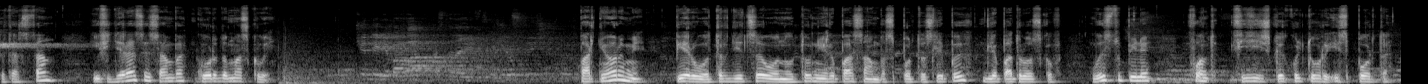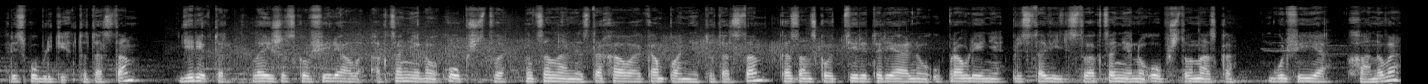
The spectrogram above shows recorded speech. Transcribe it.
Татарстан и Федерации самбо города Москвы. Партнерами первого традиционного турнира по самбо спорта слепых для подростков выступили Фонд физической культуры и спорта Республики Татарстан, директор Лаишевского филиала акционерного общества «Национальная страховая компания Татарстан» Казанского территориального управления представительства акционерного общества «НАСКО» Гульфия Ханова,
